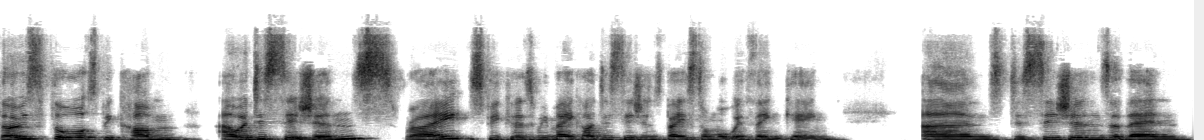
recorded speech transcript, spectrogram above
Those thoughts become our decisions, right? Because we make our decisions based on what we're thinking. And decisions are then,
